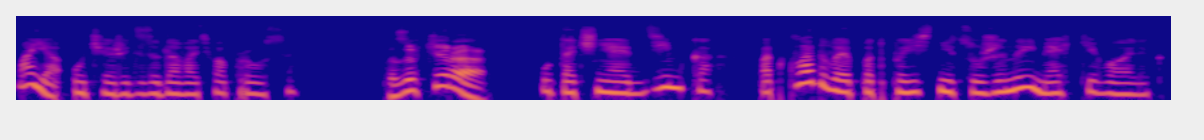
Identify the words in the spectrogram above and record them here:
Моя очередь задавать вопросы. «Позавчера», — уточняет Димка, подкладывая под поясницу жены мягкий валик.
